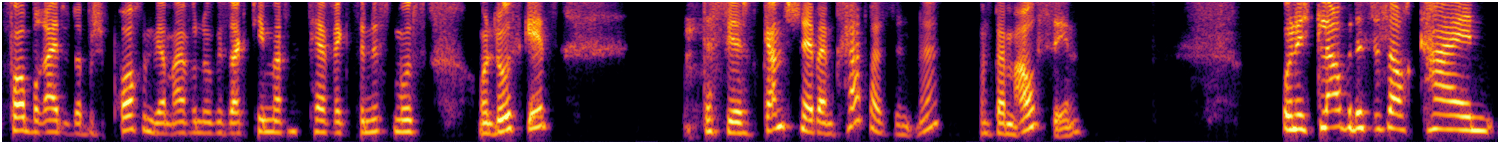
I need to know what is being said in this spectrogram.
vorbereitet oder besprochen, wir haben einfach nur gesagt, Thema Perfektionismus und los geht's, dass wir ganz schnell beim Körper sind ne? und beim Aussehen. Und ich glaube, das ist auch kein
